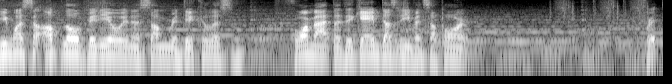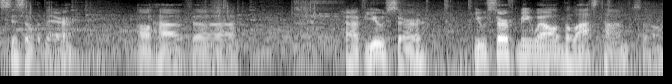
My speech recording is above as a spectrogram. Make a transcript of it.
he wants to upload video in a, some ridiculous format that the game doesn't even support. Fritz is over there. I'll have, uh, have you, sir. You served me well the last time, so...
